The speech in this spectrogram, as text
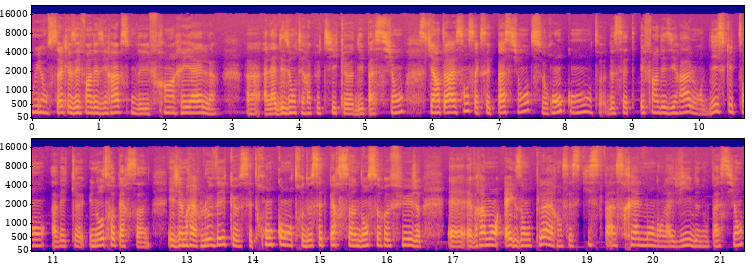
Oui, on sait que les effets indésirables sont des freins réels à l'adhésion thérapeutique euh, des patients. Ce qui est intéressant, c'est que cette patiente se rend compte de cet effet indésirable en discutant avec une autre personne. Et j'aimerais relever que cette rencontre de cette personne dans ce refuge est, vraiment exemplaire. Hein. C'est ce qui se passe réellement dans la vie de nos patients.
